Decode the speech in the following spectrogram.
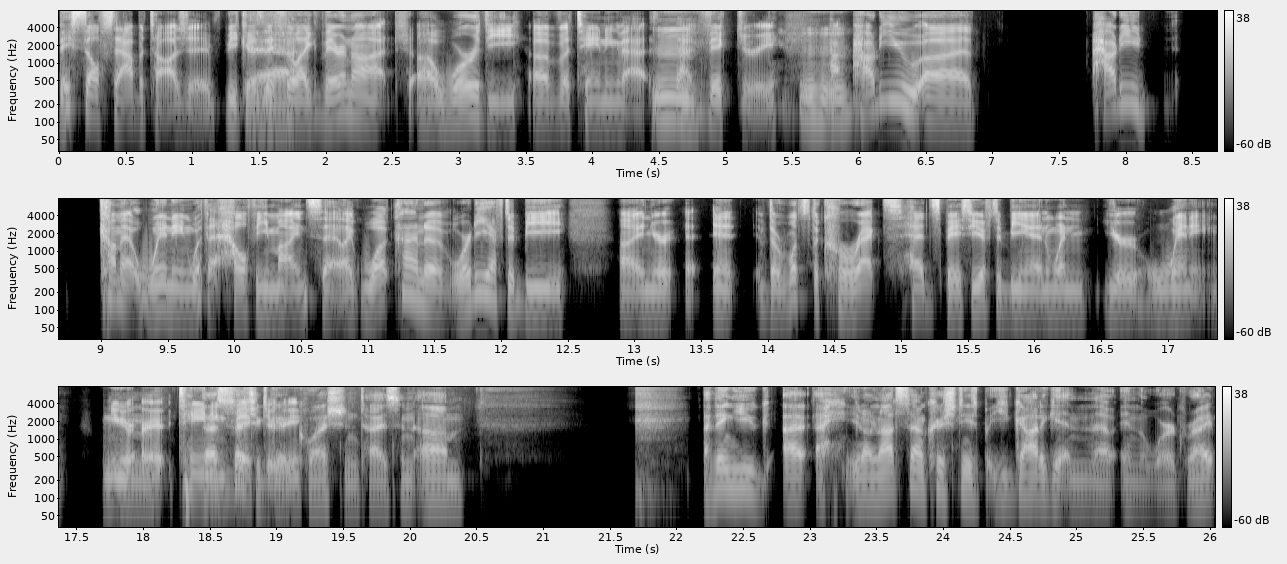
they self sabotage it because they feel like they're not uh, worthy of attaining that Mm. that victory. Mhm. How, how do you uh how do you come at winning with a healthy mindset? Like what kind of where do you have to be uh, in your in the what's the correct headspace you have to be in when you're winning, when you're Mm. attaining That's such a good question, Tyson. Um, I think you, I, you know, not sound Christianese, but you got to get in the in the Word, right?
